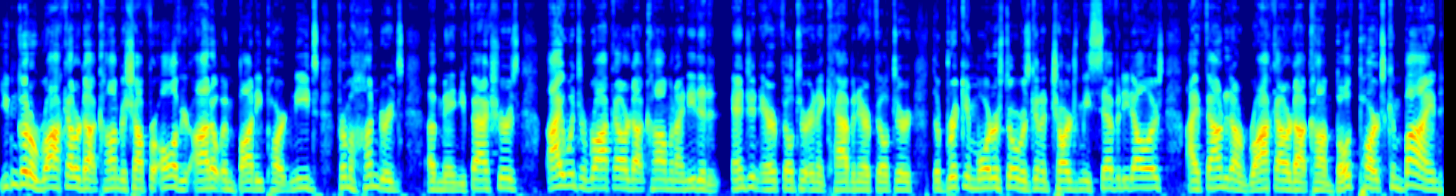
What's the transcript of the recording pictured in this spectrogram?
You can go to rockauto.com to shop for all of your auto and body part needs from hundreds of manufacturers. I went to rockauto.com when I needed an engine air filter and a cabin air filter. The brick and mortar store was going to charge me $70. I found it on rockauto.com, both parts combined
